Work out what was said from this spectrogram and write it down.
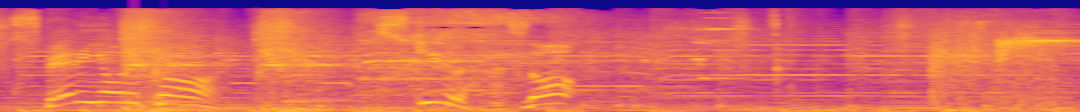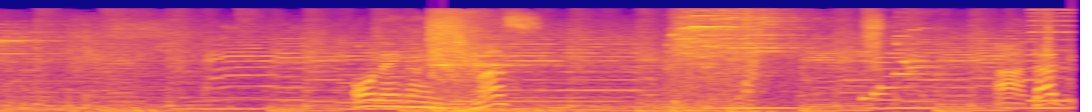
スペリオルコー。スキル発動。お願いします。アタック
